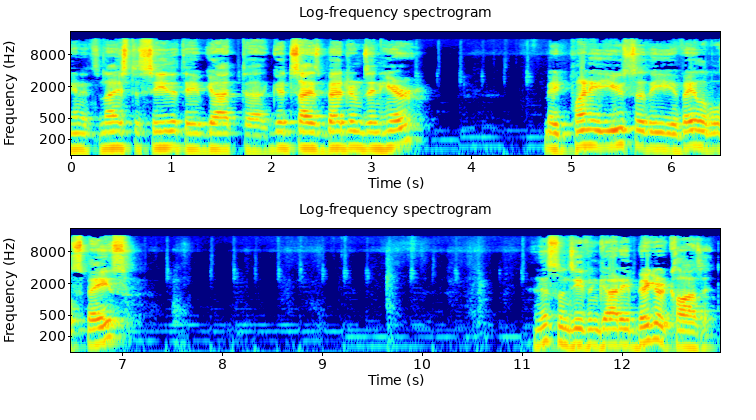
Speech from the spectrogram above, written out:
Again, it's nice to see that they've got uh, good sized bedrooms in here. Made plenty of use of the available space. And this one's even got a bigger closet.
